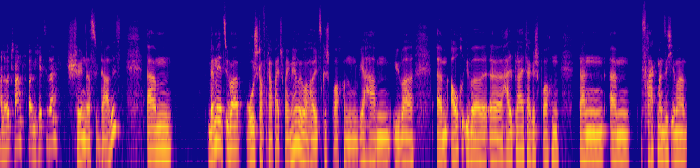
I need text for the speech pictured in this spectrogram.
Hallo, Can, freue mich hier zu sein. Schön, dass du da bist. Ähm, wenn wir jetzt über Rohstoffknappheit sprechen, wir haben über Holz gesprochen, wir haben über ähm, auch über äh, Halbleiter gesprochen, dann ähm, fragt man sich immer,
